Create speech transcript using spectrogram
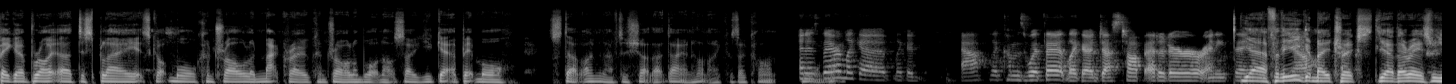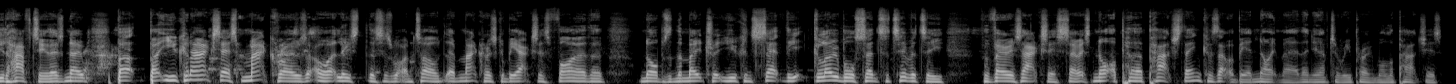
bigger, brighter display. It's got more control and macro control and whatnot. So you get a bit more stuff. I'm gonna have to shut that down, aren't I? Because I can't. And is there that. like a like a app that comes with it, like a desktop editor or anything? Yeah, for the Eager Matrix, yeah, there is. You'd have to. There's no, but but you can access macros, or at least this is what I'm told. Uh, macros can be accessed via the knobs and the matrix. You can set the global sensitivity for various axes, so it's not a per patch thing because that would be a nightmare. Then you'd have to reprogram all the patches.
